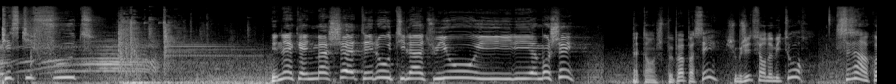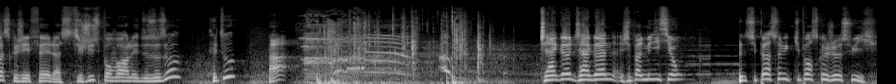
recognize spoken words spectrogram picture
Qu'est-ce qu'il fout? Il y en a qui a une machette et l'autre il a un tuyau il est amoché. Attends, je peux pas passer? Je suis obligé de faire demi-tour? Ça sert à quoi ce que j'ai fait là? C'était juste pour voir les deux oiseaux? C'est tout? Ah J'ai un gun, j'ai un gun, j'ai pas de munitions Je ne suis pas celui que tu penses que je suis.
